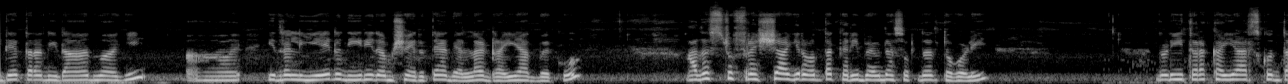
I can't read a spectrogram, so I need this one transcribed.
ಇದೇ ಥರ ನಿಧಾನವಾಗಿ ಇದರಲ್ಲಿ ಏನು ನೀರಿನ ಅಂಶ ಇರುತ್ತೆ ಅದೆಲ್ಲ ಡ್ರೈ ಆಗಬೇಕು. ಆದಷ್ಟು ಫ್ರೆಶ್ ಆಗಿರುವಂಥ ಕರಿಬೇವಿನ ಸೊಪ್ಪನ್ನ ತೊಗೊಳ್ಳಿ. ನೋಡಿ, ಈ ಥರ ಕೈ ಆರಿಸ್ಕೊಂತ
